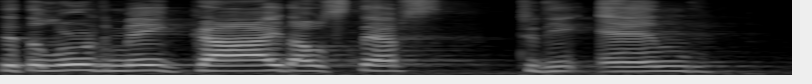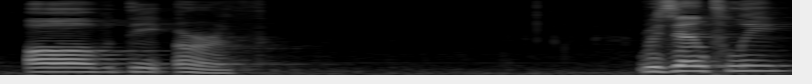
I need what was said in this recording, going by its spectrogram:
that the Lord may guide our steps to the end of the earth. Recently,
